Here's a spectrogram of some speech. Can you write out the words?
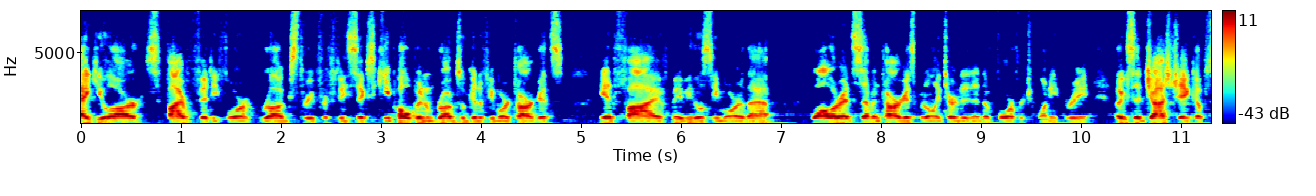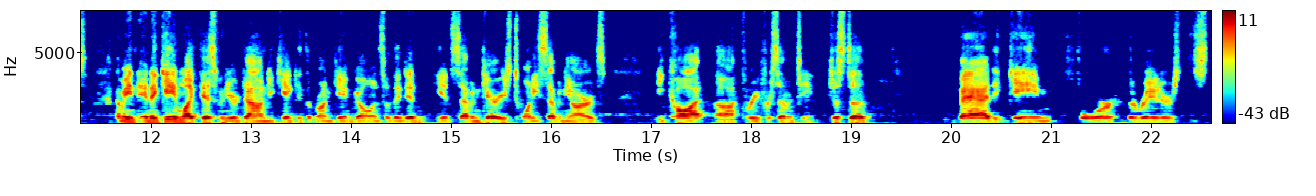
Agholor, five 54, Ruggs, three for 56. Keep hoping Ruggs will get a few more targets. He had five. Maybe they'll see more of that. Waller had seven targets, but only turned it into four for 23. Like I said, Josh Jacobs. I mean, in a game like this, when you're down, you can't get the run game going. So they didn't. He had seven carries, 27 yards. He caught uh, three for 17. Just a bad game for the Raiders.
